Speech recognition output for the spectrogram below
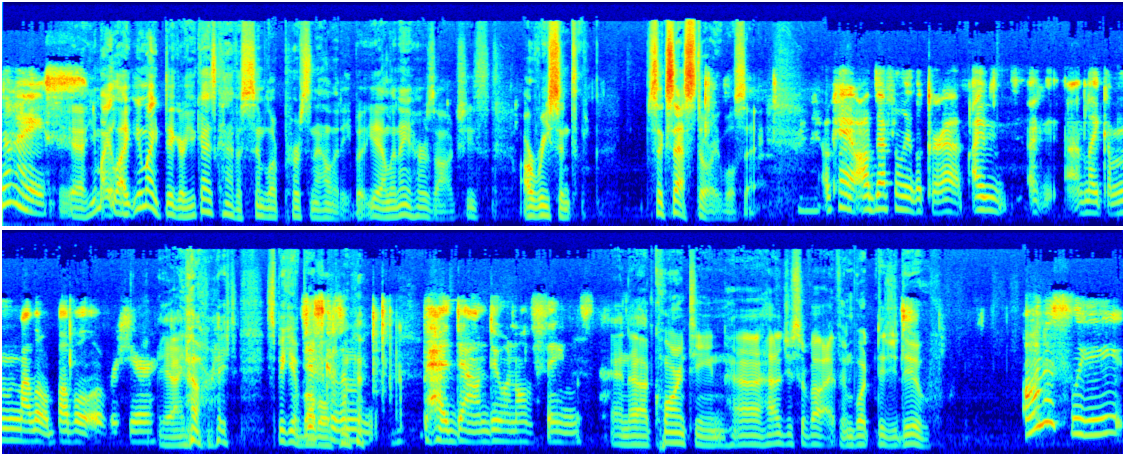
Nice. yeah, you might like, you might dig her. You guys kind of have a similar personality, but yeah, Lene Herzog, she's our recent success story, we'll say. Okay, I'll definitely look her up. I, I, I like I'm in my little bubble over here, Yeah, I know, right? Speaking of just because I'm head down doing all the things. and uh, quarantine, uh, how did you survive, and what did you do? honestly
